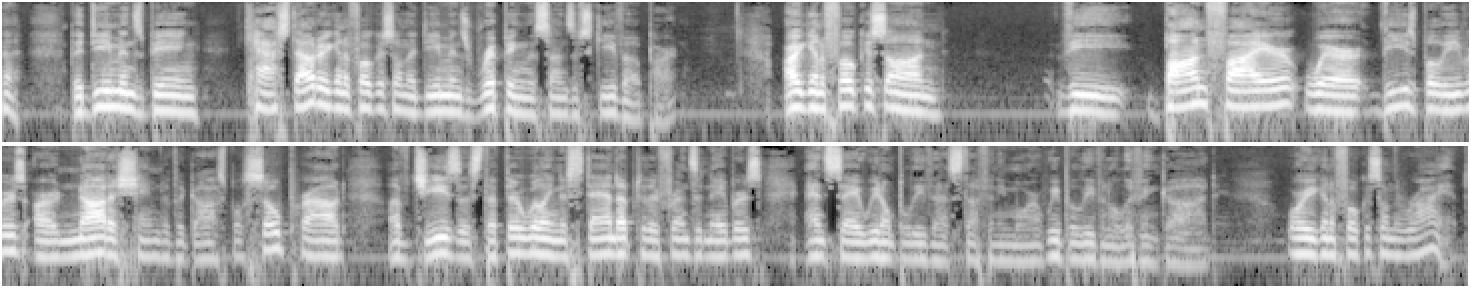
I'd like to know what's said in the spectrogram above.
the demons being cast out? Or are you going to focus on the demons ripping the sons of Sceva apart? Are you going to focus on the bonfire where these believers are not ashamed of the gospel, so proud of Jesus that they're willing to stand up to their friends and neighbors and say, We don't believe that stuff anymore. We believe in a living God. Or are you going to focus on the riot?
